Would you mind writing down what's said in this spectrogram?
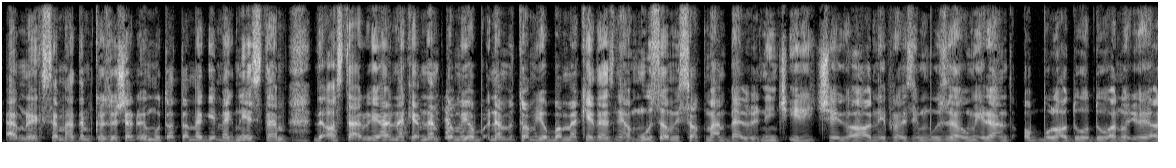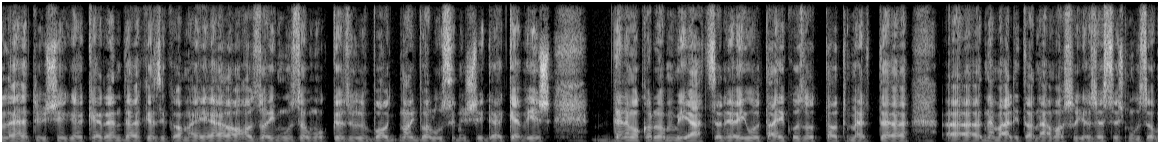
Emlékszem, hát nem közösen, ő mutatta meg, én megnéztem, de azt árulja el nekem, nem tudom, jobb, nem tudom jobban megkérdezni, a múzeumi szakmán belül nincs irítség a Néprajzi Múzeum iránt, abból adódóan, hogy olyan lehetőségekkel rendelkezik, amelyel a hazai múzeumok közül vagy, nagy valószínűséggel kevés, de nem akarom játszani a jól tájékozottat, mert e, nem állítanám azt, hogy az összes múzeum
